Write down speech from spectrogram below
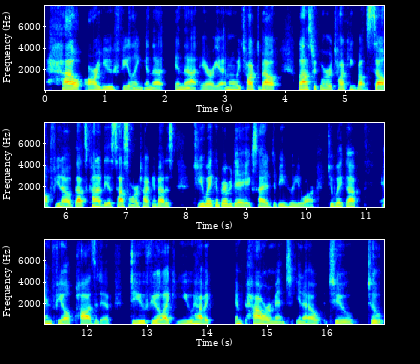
how are you feeling in that in that area? And when we talked about last week when we were talking about self you know that's kind of the assessment we're talking about is do you wake up every day excited to be who you are? Do you wake up and feel positive? Do you feel like you have a, empowerment you know to to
